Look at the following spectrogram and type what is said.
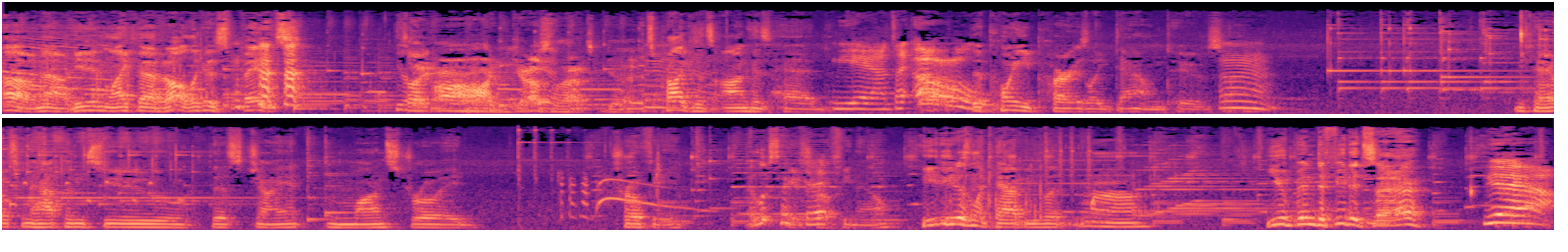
Oh no, he didn't like that at all. Look at his face. He's like, oh, I guess that's good. it's probably because it's on his head. Yeah, it's like, oh! The pointy part is like down too. So. Mm. Okay, what's gonna happen to this giant monstroid trophy? It looks like a Is trophy now. He, he doesn't look happy. He's like, "Meh." You've been defeated, sir. Yeah!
